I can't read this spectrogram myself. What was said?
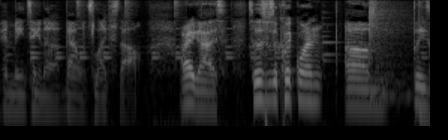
and maintain a balanced lifestyle. All right guys. So this was a quick one. Um, please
